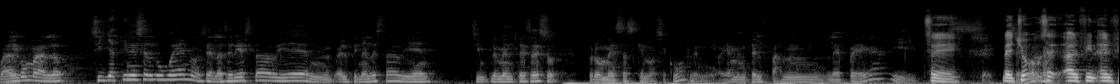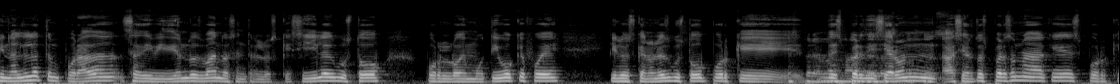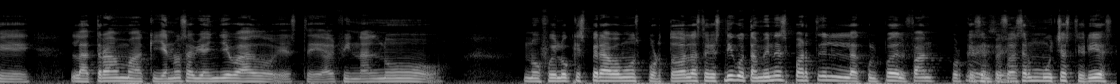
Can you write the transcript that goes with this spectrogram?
algo malo. Si ya tienes algo bueno. O sea, la serie estaba bien. El final estaba bien. Simplemente es eso, promesas que no se cumplen y obviamente el fan le pega y... Sí, de hecho, al fin, el final de la temporada se dividió en dos bandos, entre los que sí les gustó por lo emotivo que fue y los que no les gustó porque desperdiciaron a ciertos personajes, porque la trama que ya nos habían llevado, este, al final no no fue lo que esperábamos por todas las teorías. Digo, también es parte de la culpa del fan, porque se empezó a hacer muchas teorías.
